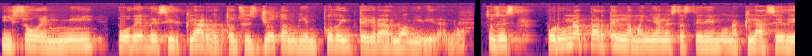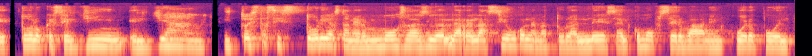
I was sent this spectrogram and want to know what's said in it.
hizo en mí poder decir, claro, entonces yo también puedo integrarlo a mi vida, ¿no? Entonces, por una parte en la mañana estás teniendo una clase de todo lo que es el yin, el yang y todas estas historias tan hermosas, la, relación con la naturaleza, el cómo observaban el cuerpo, el,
